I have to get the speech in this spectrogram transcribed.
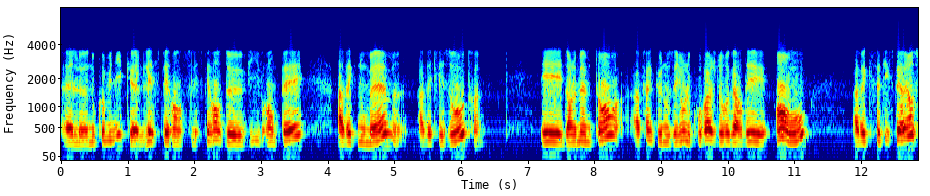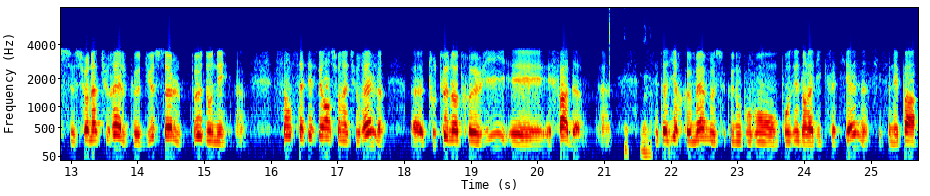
Elle nous communique l'espérance, l'espérance de vivre en paix avec nous-mêmes, avec les autres, et dans le même temps, afin que nous ayons le courage de regarder en haut avec cette expérience surnaturelle que Dieu seul peut donner. Sans cette expérience surnaturelle, euh, toute notre vie est fade. Hein. Voilà. C'est-à-dire que même ce que nous pouvons poser dans la vie chrétienne, si ce n'est pas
